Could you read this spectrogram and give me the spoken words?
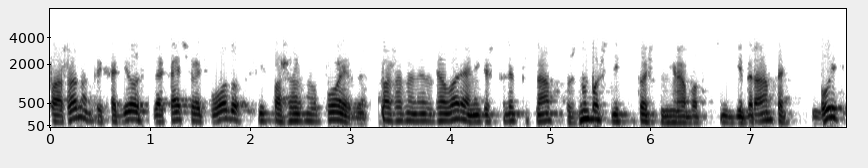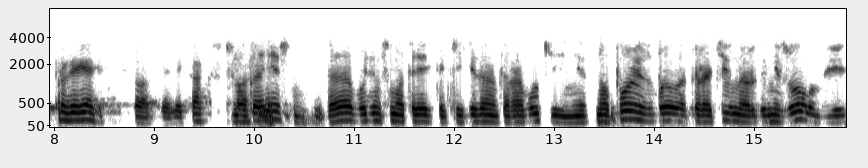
Пожарным приходилось закачивать воду из пожарного поезда. Пожарными разговаривали, они говорят, что лет 15, ну больше 10 точно не работают гидранты. Будете проверять ситуация или как? Ну, конечно, да, будем смотреть, какие гидранты работали и нет. Но поезд был оперативно организован, и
